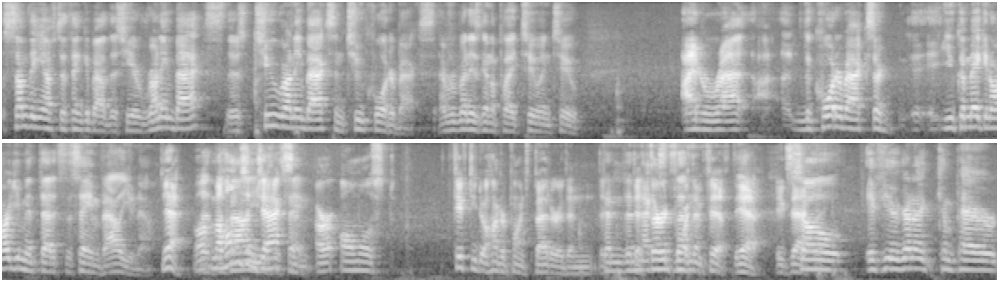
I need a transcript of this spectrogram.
something you have to think about this year: running backs. There's two running backs and two quarterbacks. Everybody's gonna play two and two. I'd rat the quarterbacks are. You can make an argument that it's the same value now. yeah, well, the- the Mahomes value's and Jackson are almost fifty to hundred points better than the, Than the the next- third, fourth, and fifth. Yeah, exactly. So if you're gonna compare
